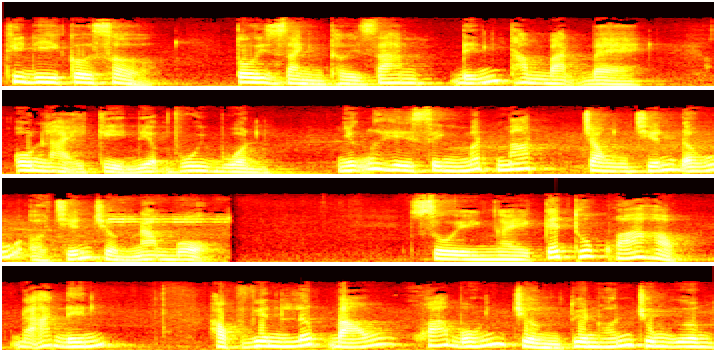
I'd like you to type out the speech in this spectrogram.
Khi đi cơ sở, tôi dành thời gian đến thăm bạn bè, ôn lại kỷ niệm vui buồn, những hy sinh mất mát trong chiến đấu ở chiến trường Nam Bộ. Rồi ngày kết thúc khóa học đã đến. Học viên lớp báo khóa 4 trường tuyên huấn Trung ương,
